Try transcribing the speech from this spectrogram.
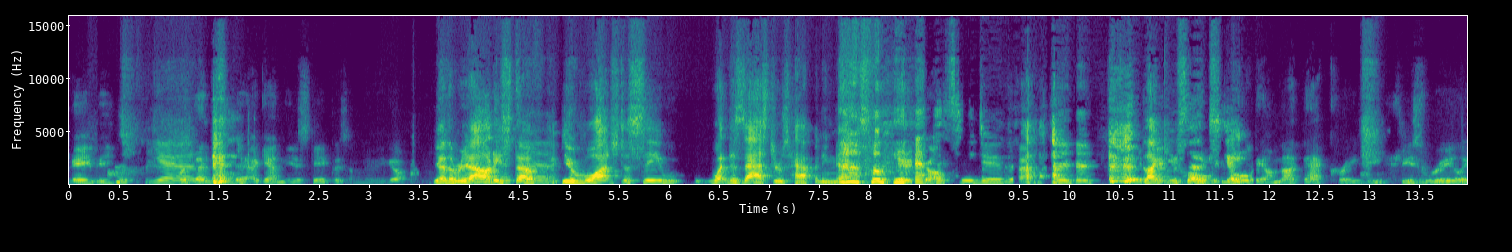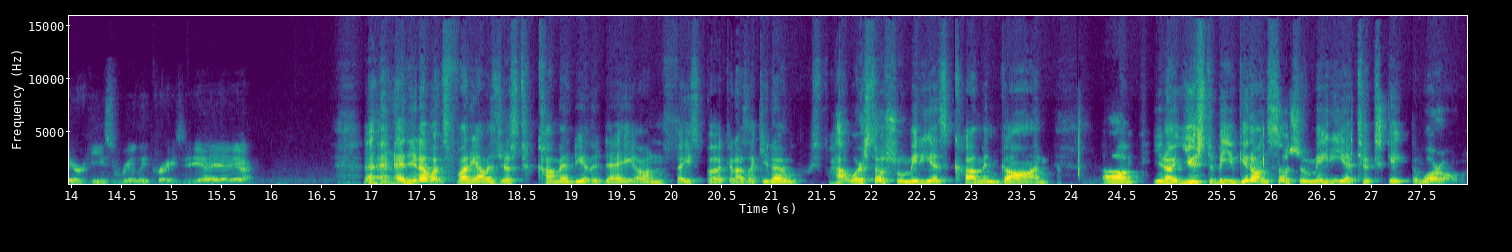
maybe. Yeah. But then again, the escapism. There you go. Yeah, the reality That's stuff it. you watch to see what disaster is happening next. Oh There you go. yes, you do. Yeah. like Hey, you said, escape. moly, I'm not that crazy. She's really, or he's really crazy. Yeah, yeah, yeah. A- And you know what's funny? I was just commenting the other day on Facebook, and I was like, you know, how where social media has come and gone. Um, you know, it used to be you get on social media to escape the world.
